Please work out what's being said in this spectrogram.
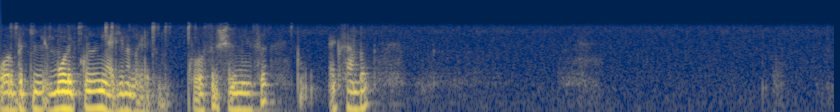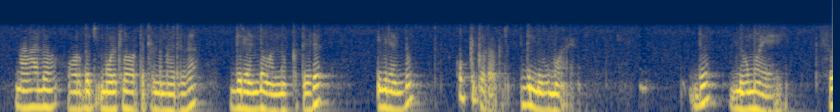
ഓർബിറ്റൽ മോളിക്യൂളിനെ ആയിരിക്കും നമ്മൾ എടുക്കുന്നത്. ക്ലോസ്ഡ് ഷെൽ മീൻസ് എക്സാമ്പിൾ നാല് ഓർബിറ്റ് മോളിക്കുലർ ഓർബിറ്റിൽ ഉണ്ടെന്ന് കരുതുക. ഇത് രണ്ടും അൺഒക്യുപ്പൈഡ് ഇത് രണ്ടും ഒക്കെ ഓർബിറ്റ് ഇത് ലൂമോ ഇത് ലൂമോ ആയിരിക്കും. സോ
